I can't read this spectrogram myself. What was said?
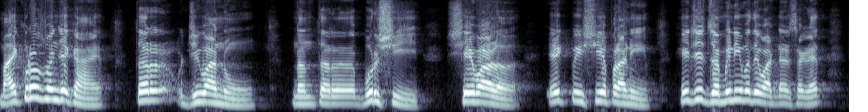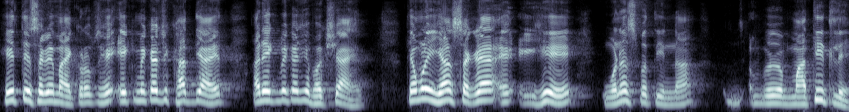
मायक्रोज म्हणजे काय? तर जीवाणू नंतर बुरशी शेवाळं एक पेशीय प्राणी हे जे जमिनीमध्ये वाढणारे सगळे आहेत हे ते सगळे मायक्रोब्स हे एकमेकाचे खाद्य आहेत आणि एकमेकाचे भक्ष्य आहेत. त्यामुळे ह्या सगळ्या हे वनस्पतींना मातीतले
